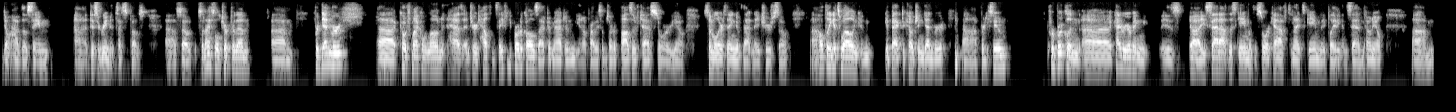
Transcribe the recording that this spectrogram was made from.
don't have those same uh, disagreements, I suppose. Uh, so it's a nice little trip for them. Um, For Denver, uh, Coach Michael Malone has entered health and safety protocols. I have to imagine, you know, probably some sort of positive test or you know similar thing of that nature. So uh, hopefully he gets well and can get back to coaching Denver uh, pretty soon. For Brooklyn, uh, Kyrie Irving is uh, he sat out this game with a sore calf. Tonight's game they played against San Antonio. Um,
